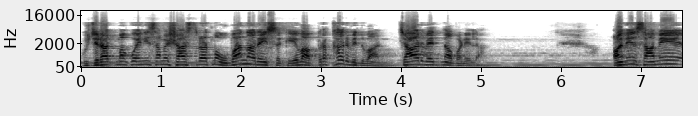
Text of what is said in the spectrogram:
ગુજરાતમાં કોઈ એની સામે શાસ્ત્રાર્થમાં ઊભા ન રહી શકે એવા પ્રખર વિદ્વાન, ચાર વેદના ભણેલા. અને સામે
